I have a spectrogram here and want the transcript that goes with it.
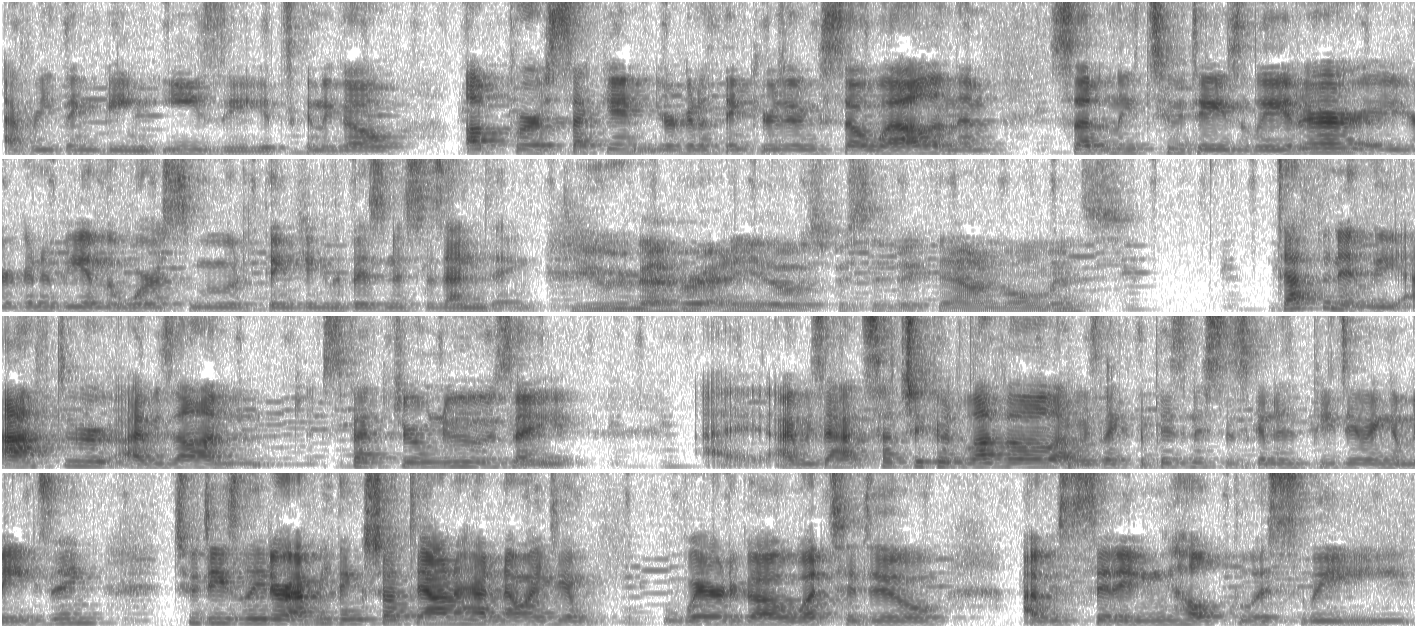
everything being easy. It's going to go up for a second. You're going to think you're doing so well, and then suddenly two days later, you're going to be in the worst mood, thinking the business is ending. Do you remember any of those specific down moments? Definitely. After I was on Spectrum News, I, I, I was at such a good level. I was like, the business is going to be doing amazing. Two days later, everything shut down. I had no idea where to go, what to do. I was sitting helplessly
